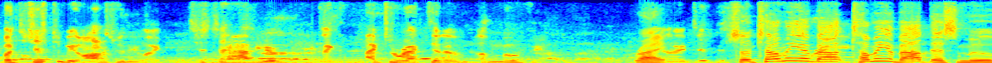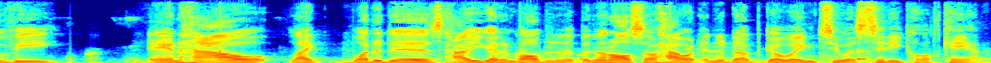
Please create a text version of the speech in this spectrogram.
but just to be honest with you, like just to have your like I directed a, a movie. Right. And I did this so tell me about free. tell me about this movie and how like what it is, how you got involved in it, but then also how it ended up going to a city called Cannes.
